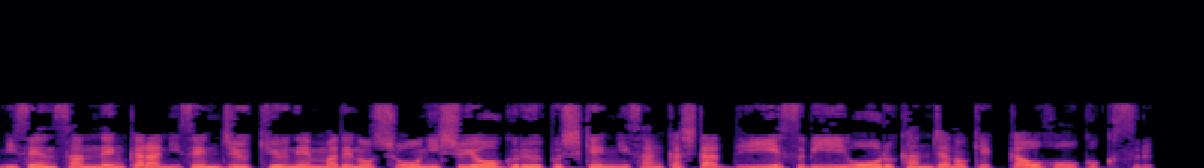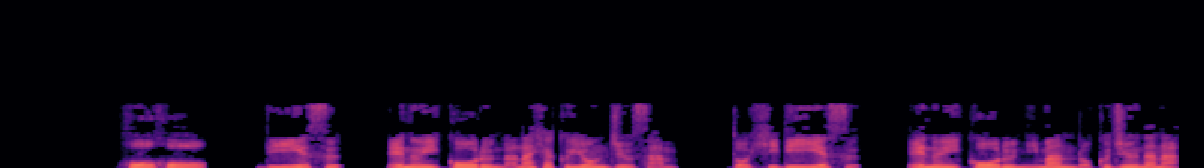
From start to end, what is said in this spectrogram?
2003年から2019年までの小児主要グループ試験に参加した DSB オール患者の結果を報告する。方法、DS、N イコール743と非 DS、N イコール20067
